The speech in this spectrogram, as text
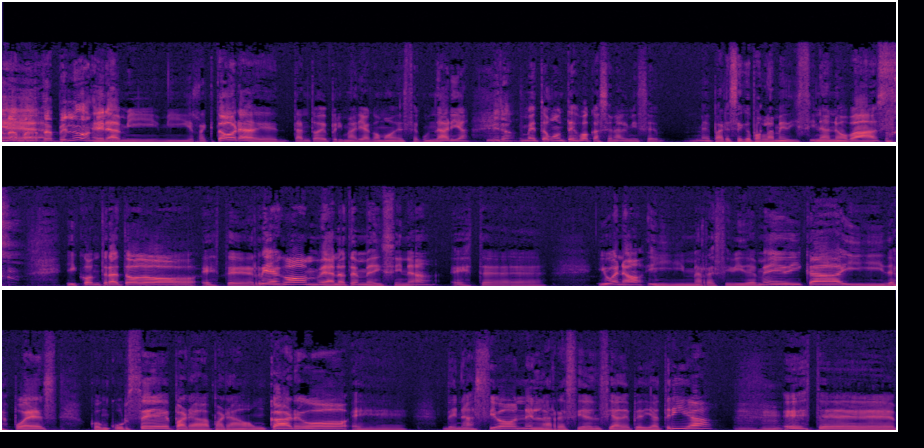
era mi, rectora de tanto de primaria como de secundaria. Mira. Me toma un test vocacional y me dice, me parece que por la medicina no vas. y contra todo este riesgo me anoté en medicina. Este, y bueno, y me recibí de médica y después concursé para, para un cargo eh, de nación en la residencia de pediatría. este,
